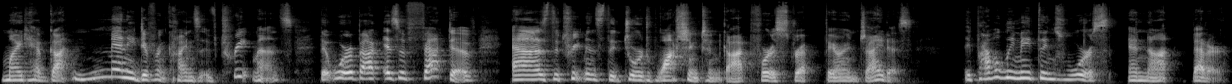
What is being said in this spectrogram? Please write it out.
might have gotten many different kinds of treatments that were about as effective as the treatments that George Washington got for a strep pharyngitis. They probably made things worse and not better.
